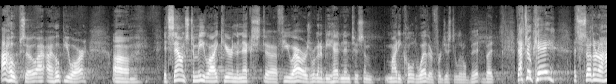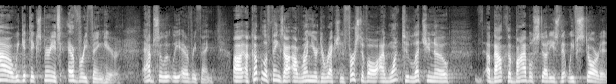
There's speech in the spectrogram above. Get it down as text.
I hope so. I, I hope you are. Um, it sounds to me like here in the next uh, few hours we're going to be heading into some mighty cold weather for just a little bit, but that's okay. That's Southern Ohio. We get to experience everything here, absolutely everything. Uh, a couple of things I'll, I'll run your direction. First of all, I want to let you know about the Bible studies that we've started.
